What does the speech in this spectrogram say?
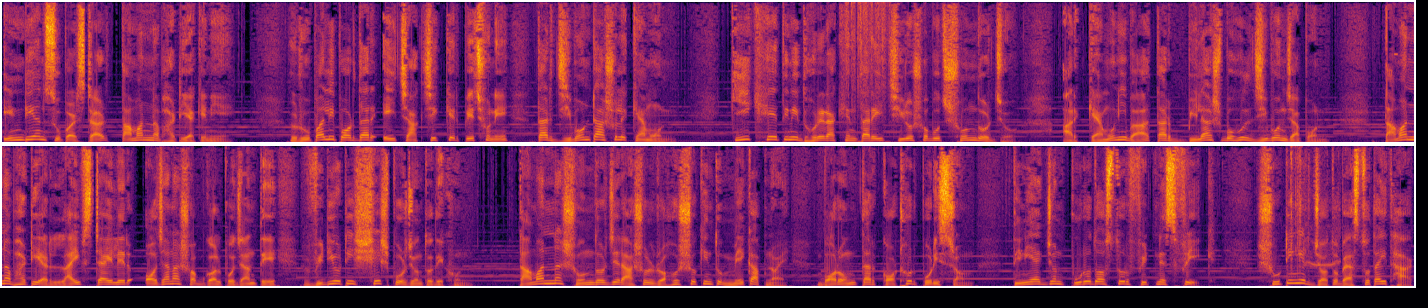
ইন্ডিয়ান সুপারস্টার তামান্না ভাটিয়াকে নিয়ে। রূপালী পর্দার এই চাকচিক্যের পেছনে তার জীবনটা আসলে কেমন? কি খেয়ে তিনি ধরে রাখেন তার এই চিরসবুজ সৌন্দর্য? আর কেমনই বা তার বিলাসবহুল জীবনযাপন? তামান্না ভাটিয়ার লাইফস্টাইলের অজানা সব গল্প জানতে ভিডিওটি শেষ পর্যন্ত দেখুন। তামান্না সৌন্দর্যের আসল রহস্য কিন্তু মেকআপ নয়, বরং তার কঠোর পরিশ্রম। তিনি একজন পুরোদস্তর ফিটনেস ফ্রিক। শুটিংয়ের যত ব্যস্ততাই থাক,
